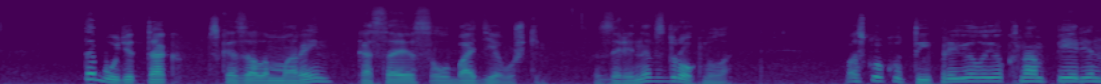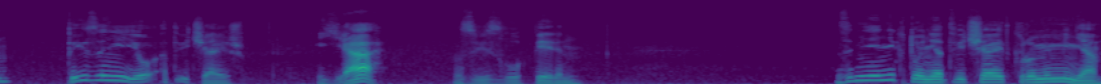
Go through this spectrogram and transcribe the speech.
— Да будет так, — сказала Морейн, касаясь лба девушки. Зарине вздрогнула. — Поскольку ты привел ее к нам, Перин, ты за нее отвечаешь. — Я? — взвизгнул Перин. — За меня никто не отвечает, кроме меня,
